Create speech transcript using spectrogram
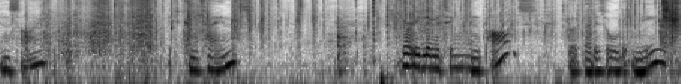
inside. It contains very limiting in parts, but that is all it needs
